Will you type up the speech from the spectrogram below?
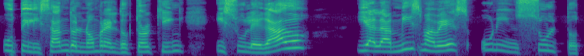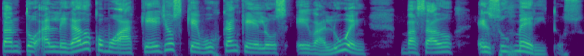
utilizando el nombre del doctor King y su legado y a la misma vez un insulto tanto al legado como a aquellos que buscan que los evalúen basado en sus méritos?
